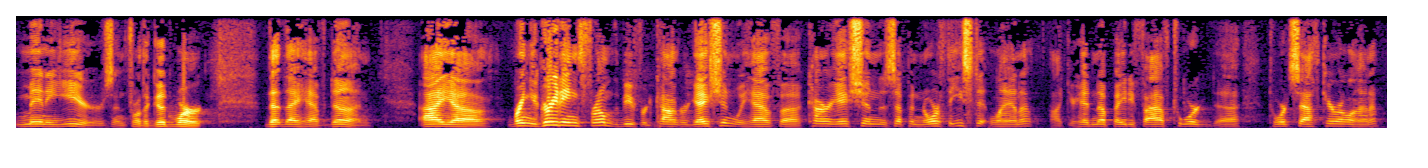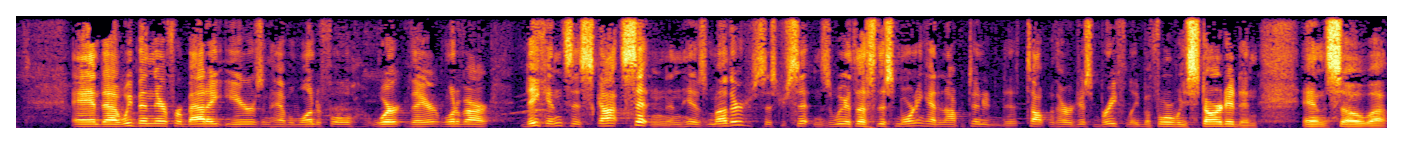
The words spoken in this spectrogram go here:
many years and for the good work that they have done. I uh, bring you greetings from the Buford congregation. We have a congregation that's up in northeast Atlanta, like you're heading up 85 toward uh, toward South Carolina, and uh, we've been there for about eight years and have a wonderful work there. One of our deacons is Scott Sitton, and his mother, Sister Sitton's with us this morning. Had an opportunity to talk with her just briefly before we started, and and so. Uh,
